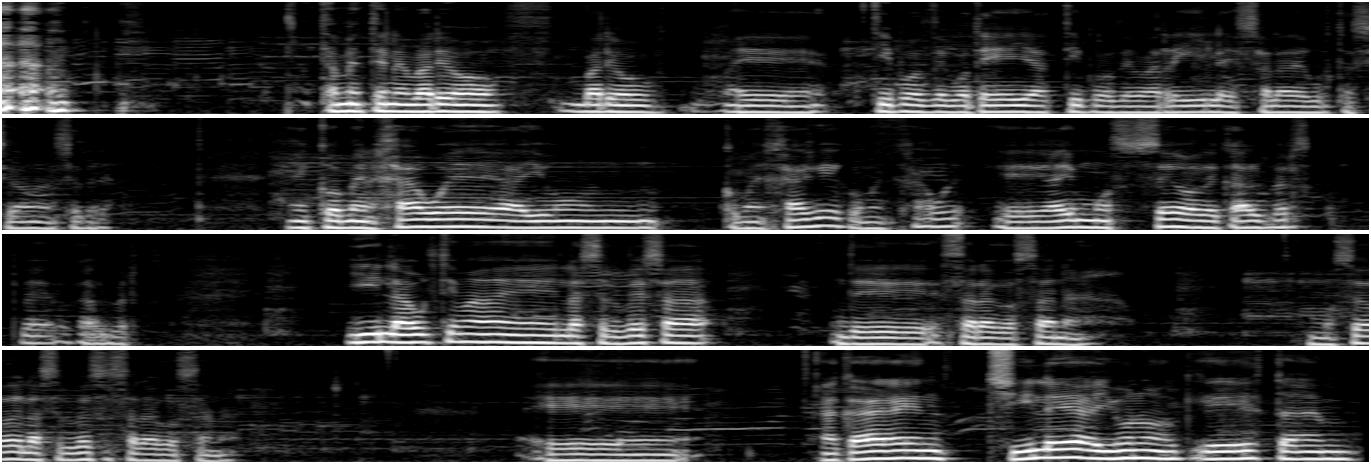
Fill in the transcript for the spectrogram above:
también tiene varios, varios eh, tipos de botellas, tipos de barriles, sala de degustación, etcétera. En Copenhague hay un Copenhague, Copenhague, eh, hay un museo de Calvers, Calvers. Y la última es la cerveza de Zaragozana, Museo de la Cerveza Zaragozana. Eh, acá en Chile hay uno que está en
